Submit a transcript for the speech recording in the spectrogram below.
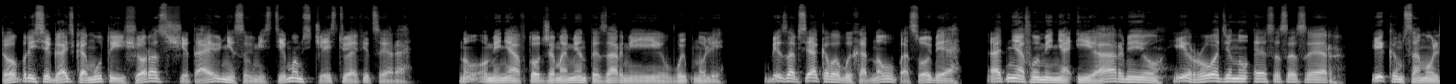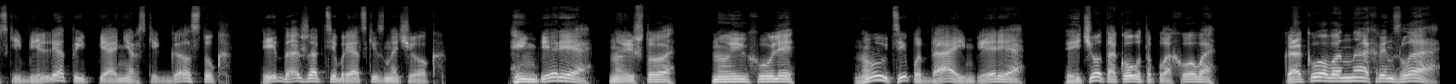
то присягать кому-то еще раз считаю несовместимым с честью офицера. Ну, у меня в тот же момент из армии выпнули. Безо всякого выходного пособия, отняв у меня и армию, и родину СССР, и комсомольский билет, и пионерский галстук, и даже октябрятский значок, Империя? Ну и что? Ну и хули? Ну, типа да, империя. И чё такого-то плохого? Какого нахрен зла?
